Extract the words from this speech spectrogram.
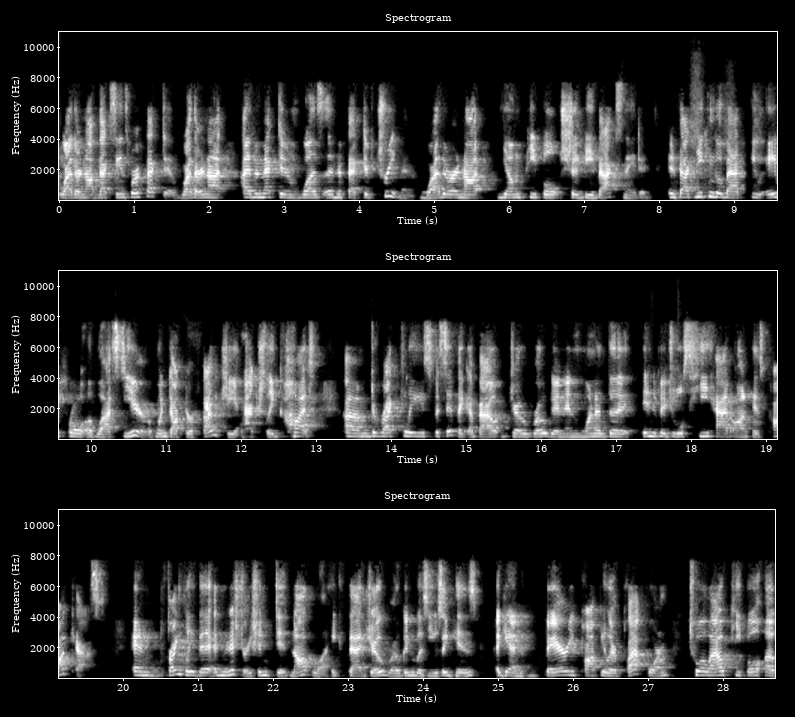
whether or not vaccines were effective, whether or not ivermectin was an effective treatment, whether or not young people should be vaccinated. In fact, you can go back to April of last year when Dr. Fauci actually got um, directly specific about Joe Rogan and one of the individuals he had on his podcast. And frankly, the administration did not like that Joe Rogan was using his, again, very popular platform to allow people of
